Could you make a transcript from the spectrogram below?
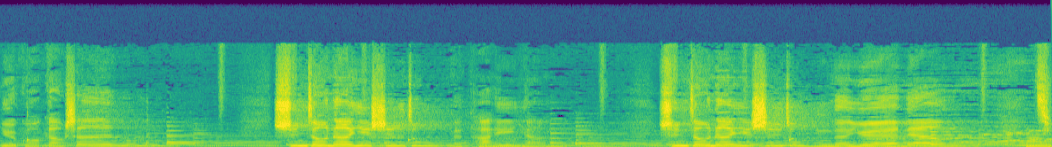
越过高山，寻找那已失踪的太阳，寻找那已失踪的月亮。轻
